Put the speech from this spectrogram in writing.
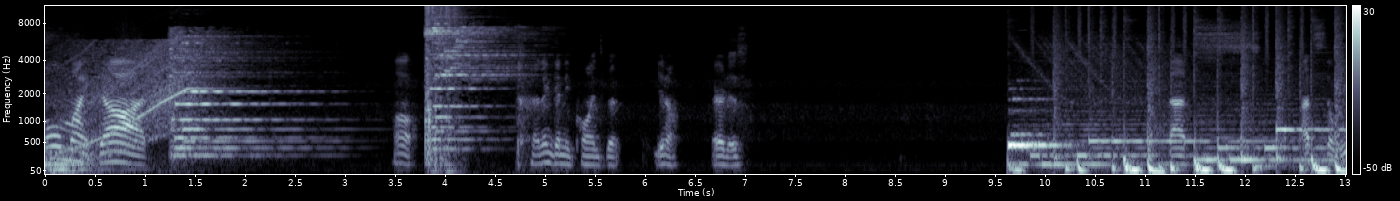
Oh my god. Oh. I didn't get any coins, but, you know, there it is. That's... That's the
